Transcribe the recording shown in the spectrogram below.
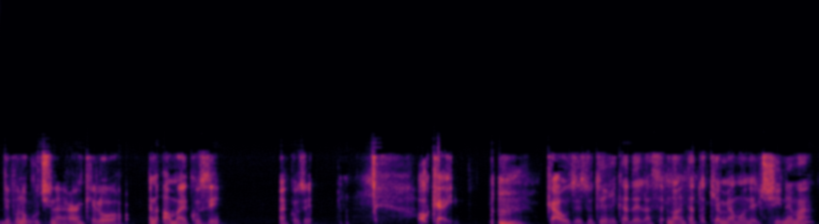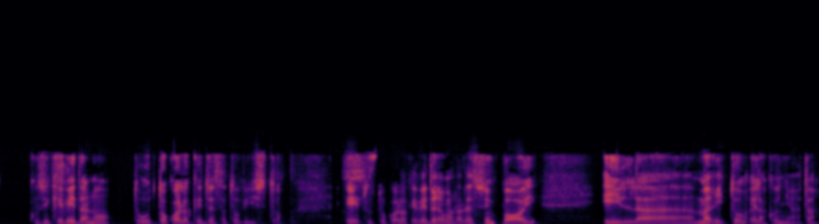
Devono Mm. cucinare anche loro. Eh no, ma è così. È così. Ok. Causa esoterica della... se- No, intanto chiamiamo nel cinema, così che Sì. vedano tutto quello che è già stato visto e tutto quello che vedremo da adesso in poi, il eh, marito e la cognata.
